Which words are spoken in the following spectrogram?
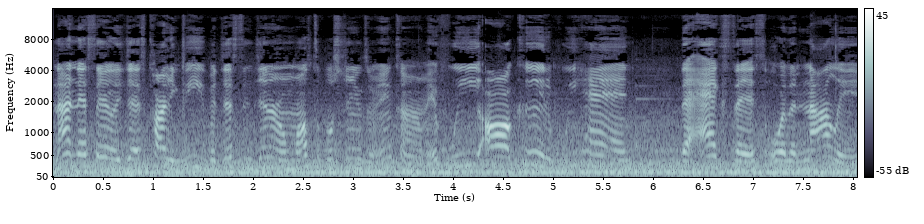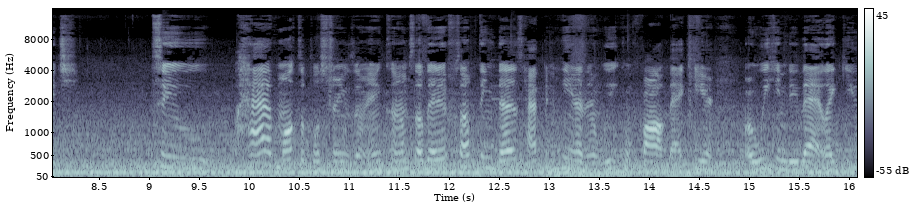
not necessarily just Cardi B, but just in general, multiple streams of income. If we all could, if we had the access or the knowledge to have multiple streams of income so that if something does happen here then we can fall back here or we can do that like you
